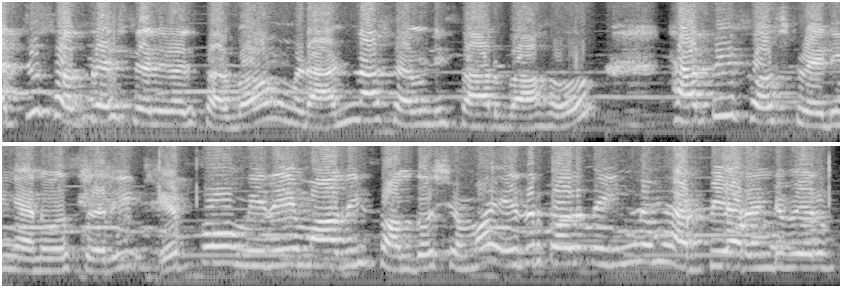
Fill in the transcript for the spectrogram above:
அச்சு சர்ப்ரைஸ் டெலிவரி சார்பாக உங்களோட அண்ணா ஃபேமிலி சார்பாகவும் ஹாப்பி ஃபர்ஸ்ட் வெட்டிங் அனிவர்சரி எப்பவும் இதே மாதிரி சந்தோஷமா எதிர்காலத்தை இன்னும் ஹாப்பியா ரெண்டு பேரும்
